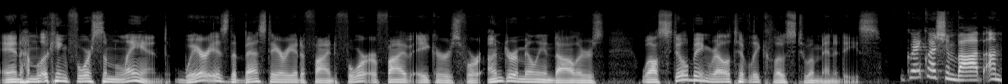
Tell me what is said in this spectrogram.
and I'm looking for some land. Where is the best area to find four or five acres for under a million dollars while still being relatively close to amenities? Great question, Bob. Um,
